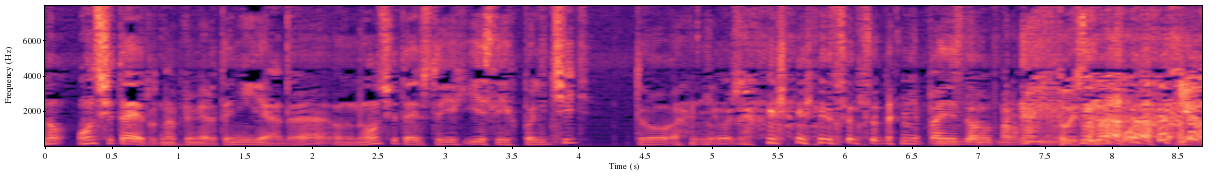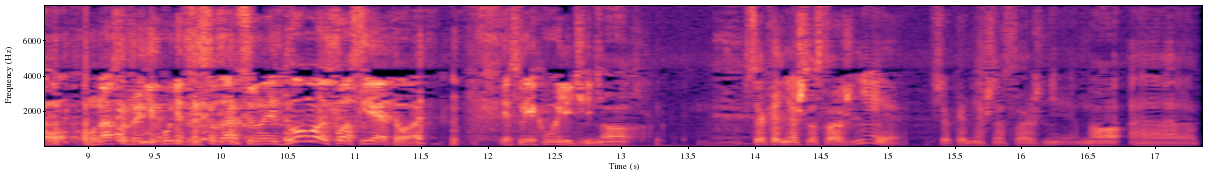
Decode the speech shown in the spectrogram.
Ну, он считает, вот, например, это не я, да, но он считает, что их, если их полечить, то они уже туда не пойдут. Они станут нормальными. То есть у нас, не, у, у нас уже не будет Государственной Думы после этого, если их вылечить. Но все, конечно, сложнее, все, конечно, сложнее, но э,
